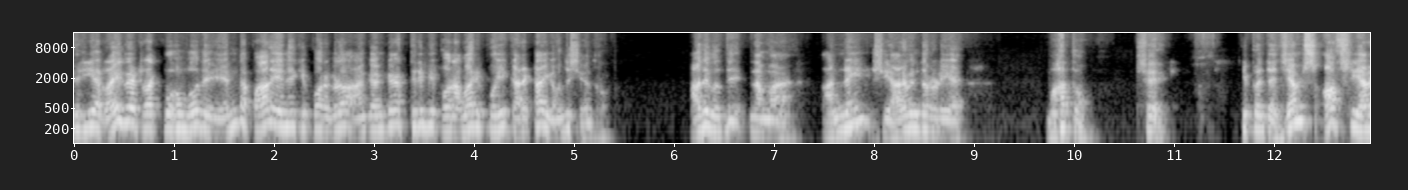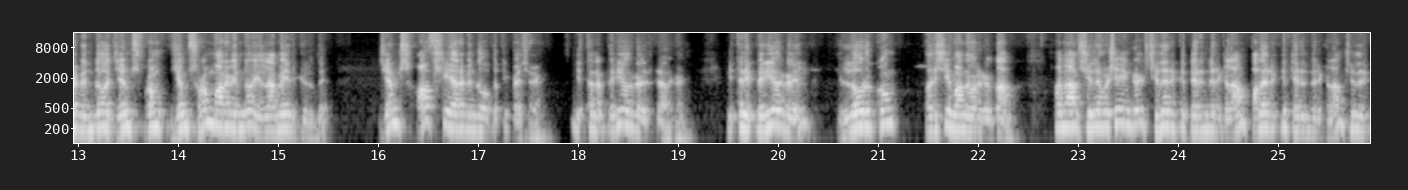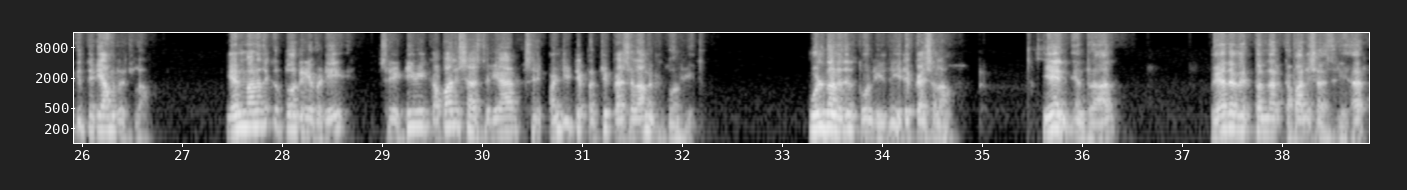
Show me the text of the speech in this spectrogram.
பெரிய ரயில்வே ட்ராக் போகும்போது எந்த பாதையை நோக்கி போறாங்களோ அங்கங்க திரும்பி போற மாதிரி போய் கரெக்டா இங்க வந்து சேர்ந்துரும். அது வந்து நம்ம அன்னை ஸ்ரீ அரவிந்தருடைய மகத்துவம். சரி. இப்ப இந்த gems of Sri Aurobindo gems from gems from Aurobindo எல்லாமே இருக்கிறது. ஜெம்ஸ் ஆஃப் ஸ்ரீ அரவிந்தோவை பத்தி பேசுறேன். இத்தனை பெரியவர்கள் இருக்கிறார்கள். இத்தனை பெரியவர்களில் எல்லோருக்கும் பரிசயமானவர்கள் தான். ஆனால் சில விஷயங்கள் சிலருக்கு தெரிந்திருக்கலாம் பலருக்கு தெரிந்திருக்கலாம் சிலருக்கு தெரியாமல் இருக்கலாம். என் மனதுக்கு தோன்றியபடி ஸ்ரீ டி வி கபாலி சாஸ்திரியார் ஸ்ரீ பண்டிட்டை பற்றி பேசலாம் என்று தோன்றியது. உள்மனதில் தோன்றியது இதை பேசலாம். ஏன் என்றால் வேத விற்பனர் கபாலி சாஸ்திரியார்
